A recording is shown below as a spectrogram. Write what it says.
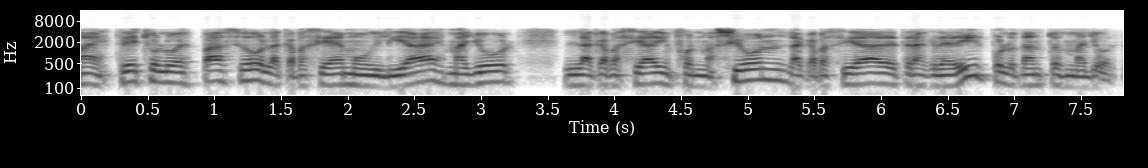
más estrechos los espacios, la capacidad de movilidad es mayor, la capacidad de información, la capacidad de transgredir, por lo tanto, es mayor.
